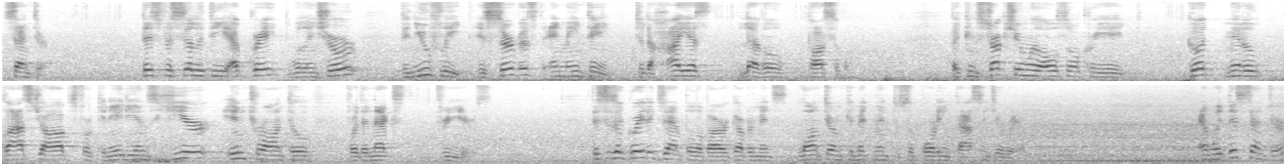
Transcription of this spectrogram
Center. This facility upgrade will ensure the new fleet is serviced and maintained to the highest level possible. The construction will also create good middle class jobs for Canadians here in Toronto for the next three years. This is a great example of our government's long term commitment to supporting passenger rail. And with this center,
